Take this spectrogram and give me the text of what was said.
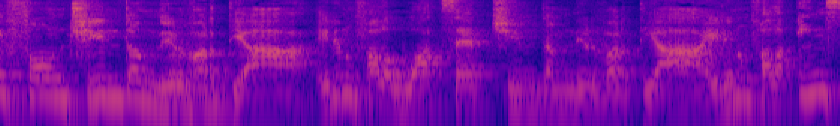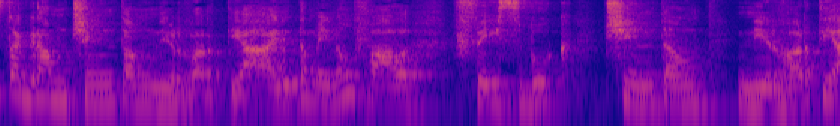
iPhone Chintam Nirvartya, ele não fala WhatsApp Chintam Nirvartya, ele não fala Instagram Chintam Nirvartya, ele também não fala Facebook Chintam Nirvartya,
